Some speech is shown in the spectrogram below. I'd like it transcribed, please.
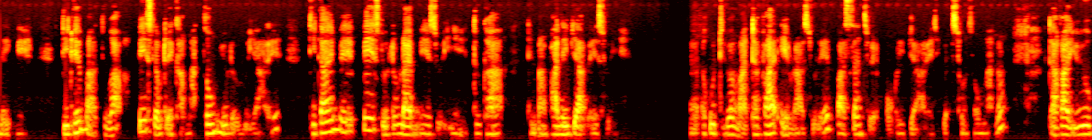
နှိပ်မယ်ဒီထဲမှာသူက paste လုပ်တဲ့အခါမှာ၃မျိုးလုပ်လို့ရတယ်ဒီတိုင်းပဲ paste လို့လုပ်လိုက်မယ်ဆိုရင်သူကဒီမှာဗာလေးပြပဲဆိုရင် အခုဒီဘက်မှာ divide error ဆိုတဲ့ percent ဆိုတဲ့ပုံလေးပြရတယ်ဒီဘက်ဆုံးဆုံးမှာနော်ဒါကရိုးရိုး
